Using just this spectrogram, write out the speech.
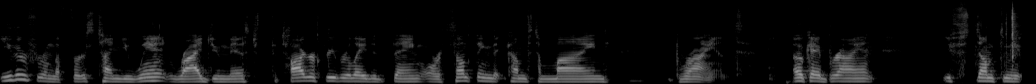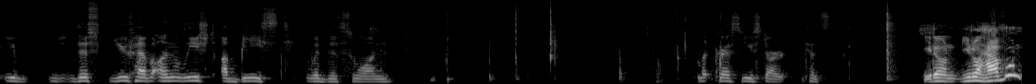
either from the first time you went, ride you missed, photography related thing, or something that comes to mind. Bryant. Okay, Bryant, you've stumped me. You've you- this. You have unleashed a beast with this one. But Chris, you start because You don't you don't have one?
